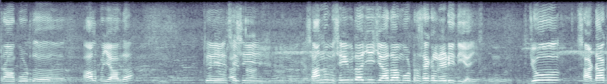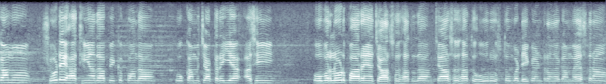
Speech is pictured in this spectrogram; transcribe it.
ਟਰਾਂਸਪੋਰਟ ਆਲ ਪੰਜਾਬ ਦਾ। ਤੇ ਅਸੀਂ ਸਾਨੂੰ ਮੁਸੀਬਤ ਆ ਜੀ ਜ਼ਿਆਦਾ ਮੋਟਰਸਾਈਕਲ ਰੇੜੀ ਦੀ ਆ ਜੀ। ਜੋ ਸਾਡਾ ਕੰਮ ਛੋਟੇ ਹਾਥੀਆਂ ਦਾ ਪਿਕਅਪਾਂ ਦਾ ਉਹ ਕੰਮ ਚੱਕ ਰਹੀ ਆ। ਅਸੀਂ ਓਵਰਲੋਡ ਪਾ ਰਹੇ ਆ 407 ਦਾ 407 ਹੋਰ ਉਸ ਤੋਂ ਵੱਡੇ ਕੈਂਟਰਾਂ ਦਾ ਕੰਮ ਇਸ ਤਰ੍ਹਾਂ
